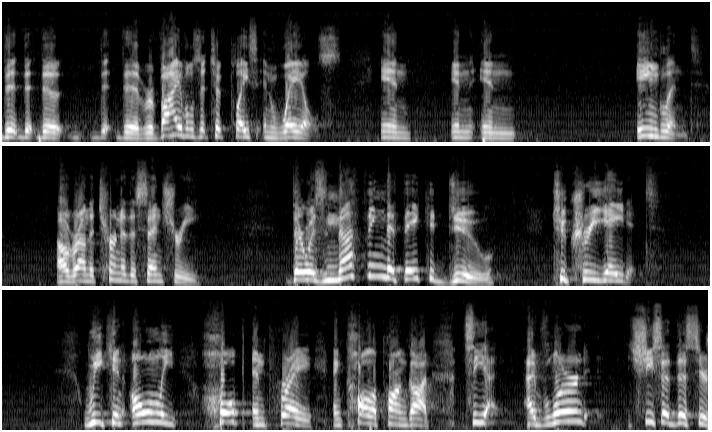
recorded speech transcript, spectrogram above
the, the, the, the, revivals that took place in Wales, in, in, in England, around the turn of the century. There was nothing that they could do to create it. We can only hope and pray and call upon God. See, I've learned she said this here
